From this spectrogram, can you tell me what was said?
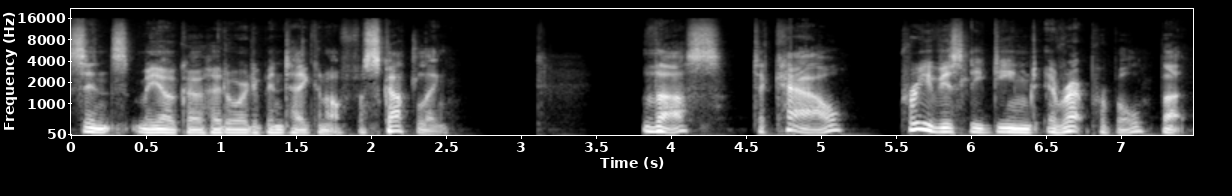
since Myoko had already been taken off for scuttling. Thus, Takao, previously deemed irreparable, but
